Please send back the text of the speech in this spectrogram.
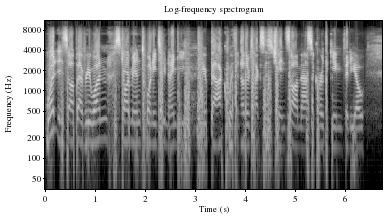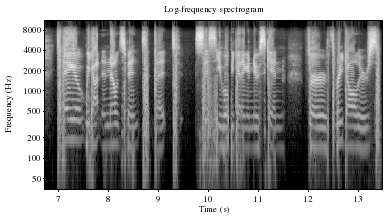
What is up, everyone? Starman2290 here back with another Texas Chainsaw Massacre the game video. Today we got an announcement that Sissy will be getting a new skin for $3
